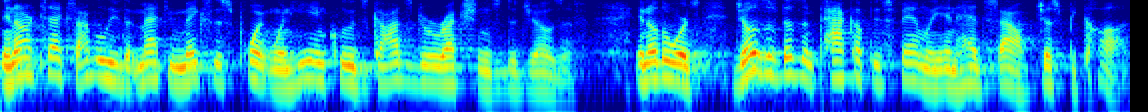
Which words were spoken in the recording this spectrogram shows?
In our text, I believe that Matthew makes this point when he includes God's directions to Joseph. In other words, Joseph doesn't pack up his family and head south just because.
